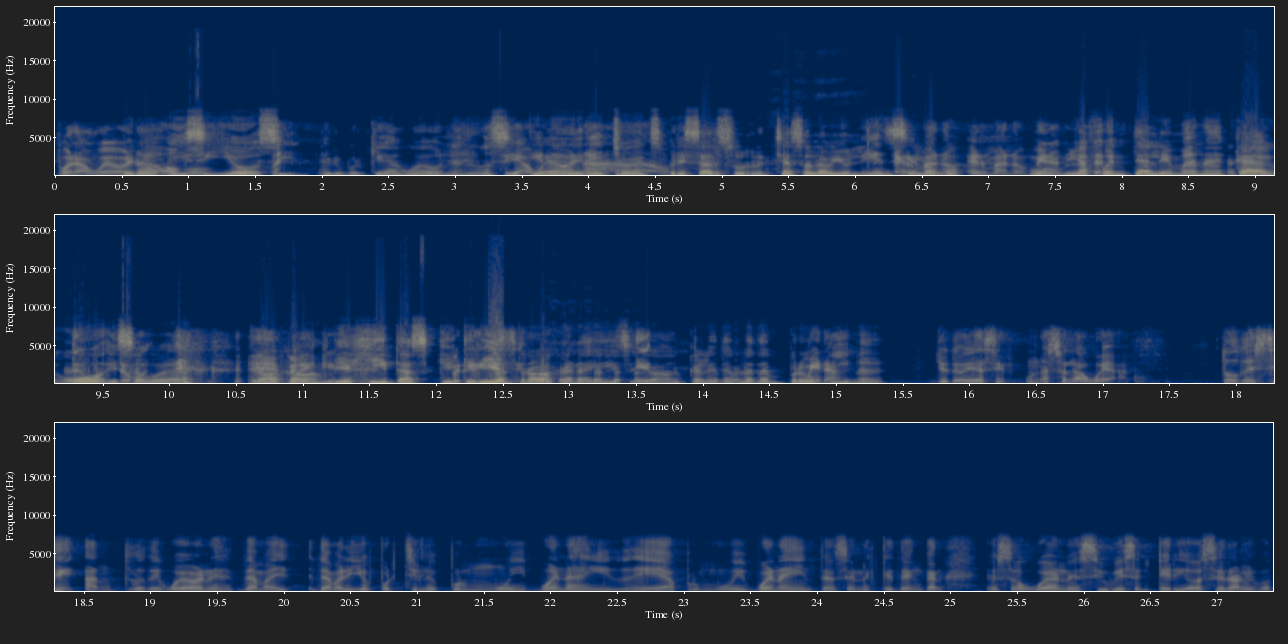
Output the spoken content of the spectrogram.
Por Pero, ahueonado, y po. siguió, sí, pero ¿por qué ahueonado? Si Sí, tiene ahueonado. derecho a expresar su rechazo a la violencia, hermano, loco. hermano, Oh, mira, la te- fuente alemana cagó. Te Esa. Pero Trabajaban es que- viejitas que pero que querían sí- trabajar ahí, se llevaban caleta de plata en propina. Yo te voy a decir una sola wea. Todo ese antro de hueones de, ama- de amarillos por Chile, por muy buenas ideas, por muy buenas intenciones que tengan, esos hueones, si hubiesen querido hacer algo,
